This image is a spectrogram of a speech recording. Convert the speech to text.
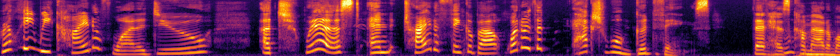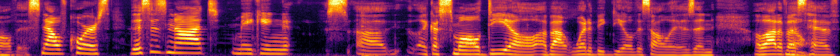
really we kind of want to do a twist and try to think about what are the actual good things that has come out of all this. Now, of course, this is not making uh, like a small deal about what a big deal this all is. And a lot of us have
